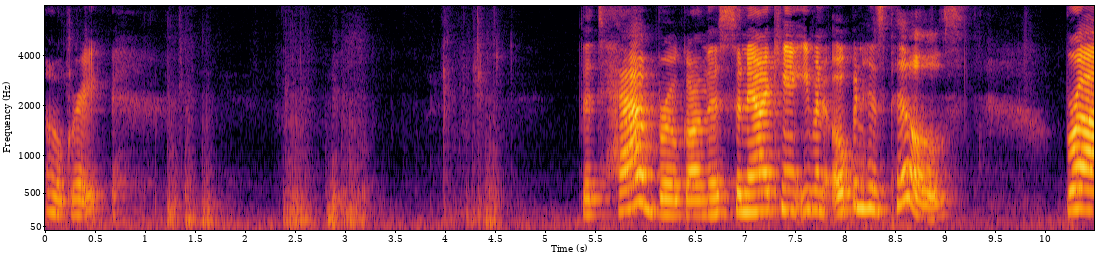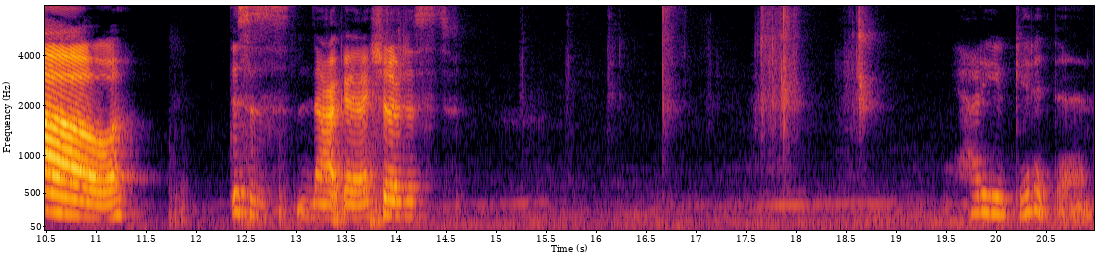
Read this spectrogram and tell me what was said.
Oh, great. The tab broke on this, so now I can't even open his pills. Bro. This is not good. I should have just How do you get it then?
